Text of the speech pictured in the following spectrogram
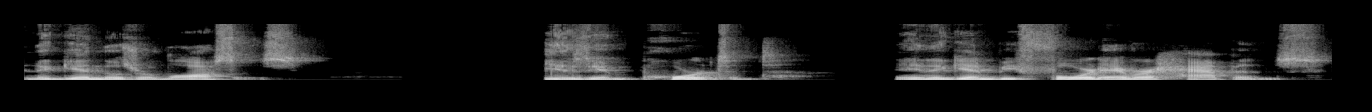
and again, those are losses, is important. And again, before it ever happens,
